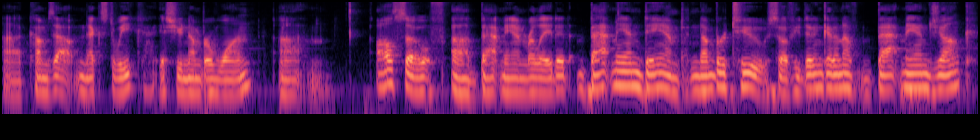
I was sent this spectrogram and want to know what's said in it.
uh, comes out next week. Issue number one. Um, also, uh, Batman related, Batman Damned number two. So if you didn't get enough Batman junk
